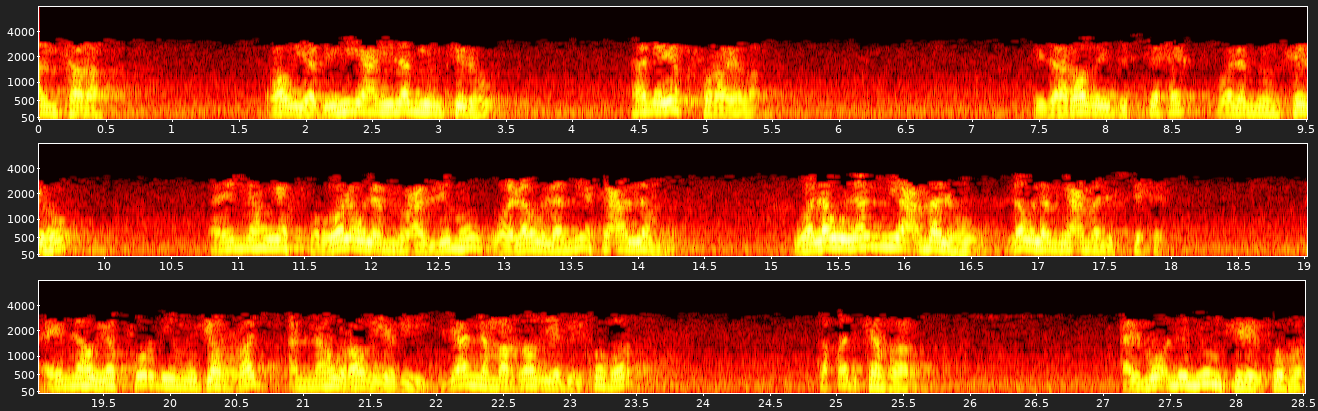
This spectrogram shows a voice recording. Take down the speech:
أنكره. رضي به يعني لم ينكره. هذا يكفر أيضا. إذا رضي بالسحر ولم ينكره فإنه يكفر. ولو لم يعلمه ولو لم يتعلمه. ولو لم يعمله لو لم يعمل السحر. فإنه يكفر بمجرد أنه رضي به لأن من رضي بالكفر فقد كفر. المؤمن ينكر الكفر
